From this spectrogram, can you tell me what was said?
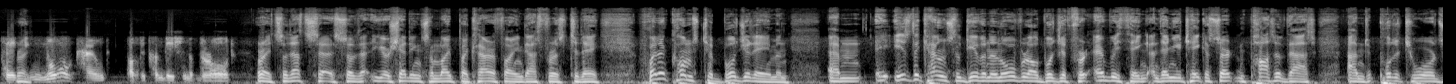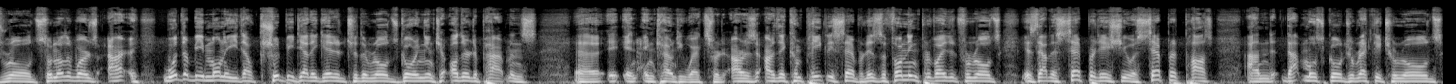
taking right. no account of the condition of the road. Right. So that's uh, so that you're shedding some light by clarifying that for us today. When it comes to budget, Eamon, um, is the council given an overall budget for everything, and then you take a certain pot of that and put it towards roads? So, in other words, are, would there be money that should be dedicated to the roads going into other departments uh, in, in County Wexford, or is, are they completely separate? Is the funding provided for roads is that a separate issue, a separate pot, and that must go directly to roads,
